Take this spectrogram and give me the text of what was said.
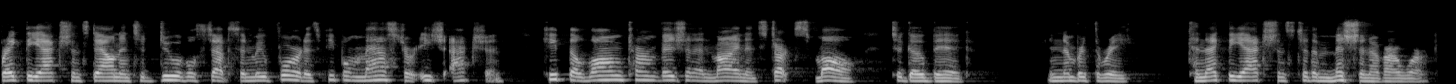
break the actions down into doable steps and move forward as people master each action. Keep the long term vision in mind and start small to go big. And number three, connect the actions to the mission of our work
